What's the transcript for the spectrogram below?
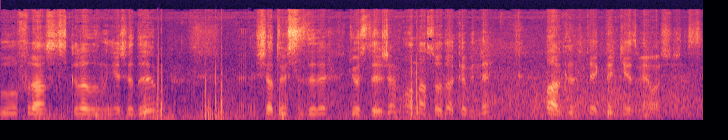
bu Fransız kralının yaşadığı şatoyu sizlere göstereceğim. Ondan sonra da akabinde parkı tek tek gezmeye başlayacağız.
